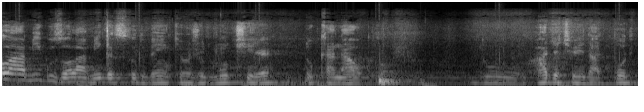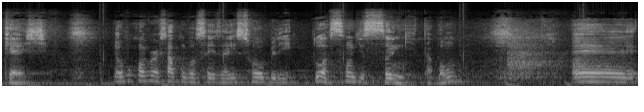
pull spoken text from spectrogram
Olá amigos, olá amigas, tudo bem? Aqui é o Júlio Montier do canal do Radioatividade Podcast. Eu vou conversar com vocês aí sobre doação de sangue, tá bom? É,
